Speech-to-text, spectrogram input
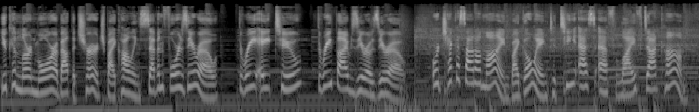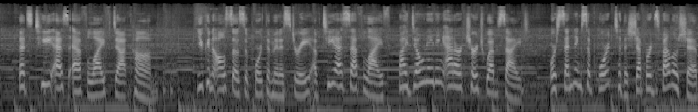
You can learn more about the church by calling 740 382 3500 or check us out online by going to tsflife.com. That's tsflife.com. You can also support the ministry of TSF Life by donating at our church website or sending support to the Shepherd's Fellowship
